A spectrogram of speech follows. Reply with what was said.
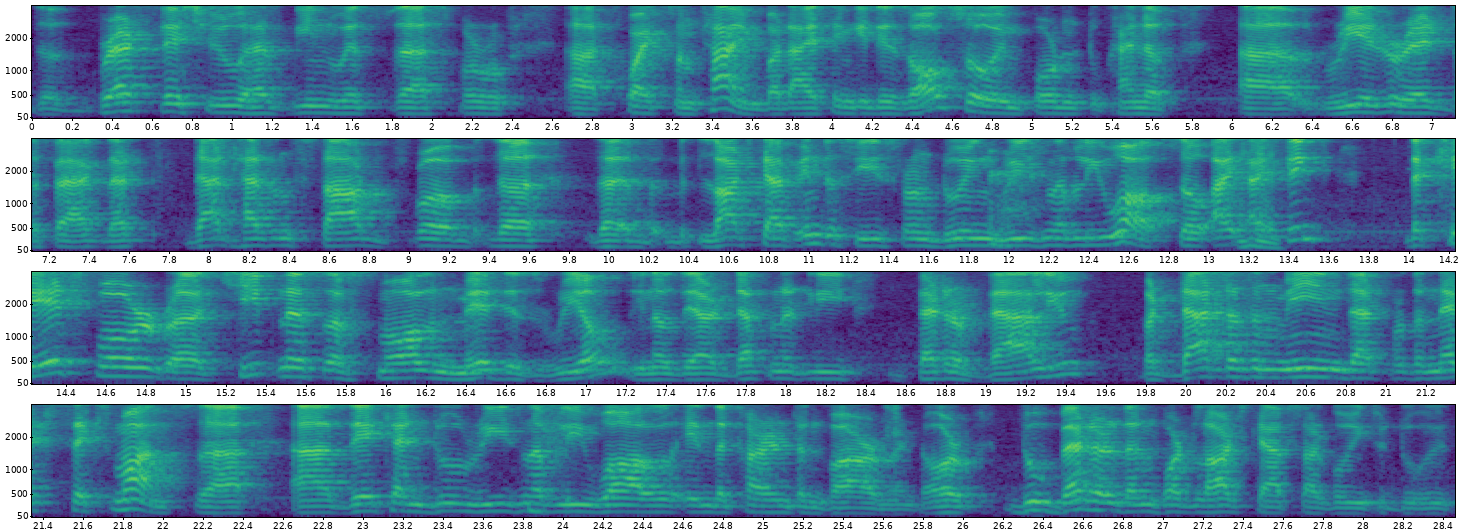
the breadth issue has been with us for uh, quite some time. But I think it is also important to kind of uh, reiterate the fact that that hasn't stopped the, the large cap indices from doing reasonably well. So I, mm-hmm. I think the case for uh, cheapness of small and mid is real. You know, they are definitely better value. But that doesn't mean that for the next six months uh, uh, they can do reasonably well in the current environment or do better than what large caps are going to do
